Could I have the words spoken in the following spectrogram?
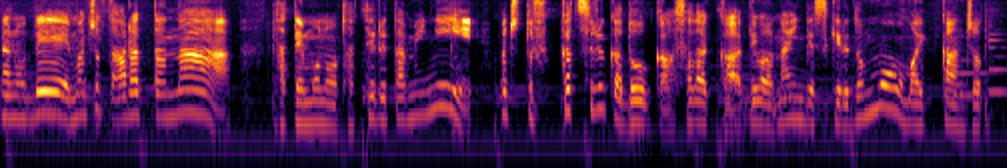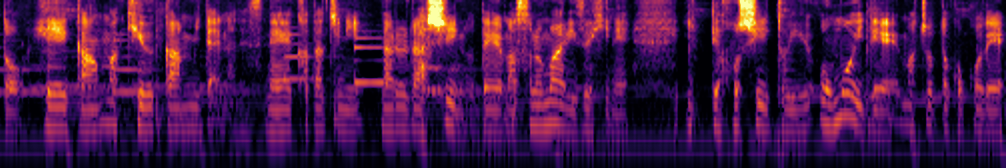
なので、まあ、ちょっと新たな建物を建てるために、まあ、ちょっと復活するかどうか定かではないんですけれども、まあ、一貫ちょっと閉館、まあ、休館みたいなですね形になるらしいので、まあ、その前にぜひね行ってほしいという思いで、まあ、ちょっとここで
